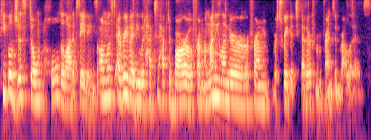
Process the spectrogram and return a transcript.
people just don't hold a lot of savings. Almost everybody would have to have to borrow from a money lender or from or scrape it together from friends and relatives.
